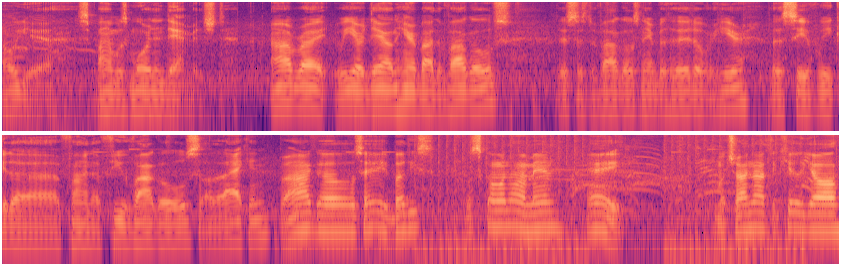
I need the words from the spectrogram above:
Oh yeah, spine was more than damaged. Alright, we are down here by the Vagos. This is the Vagos neighborhood over here. Let's see if we could uh, find a few Vagos lacking. Vagos, hey buddies. What's going on, man? Hey, I'm gonna try not to kill y'all.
